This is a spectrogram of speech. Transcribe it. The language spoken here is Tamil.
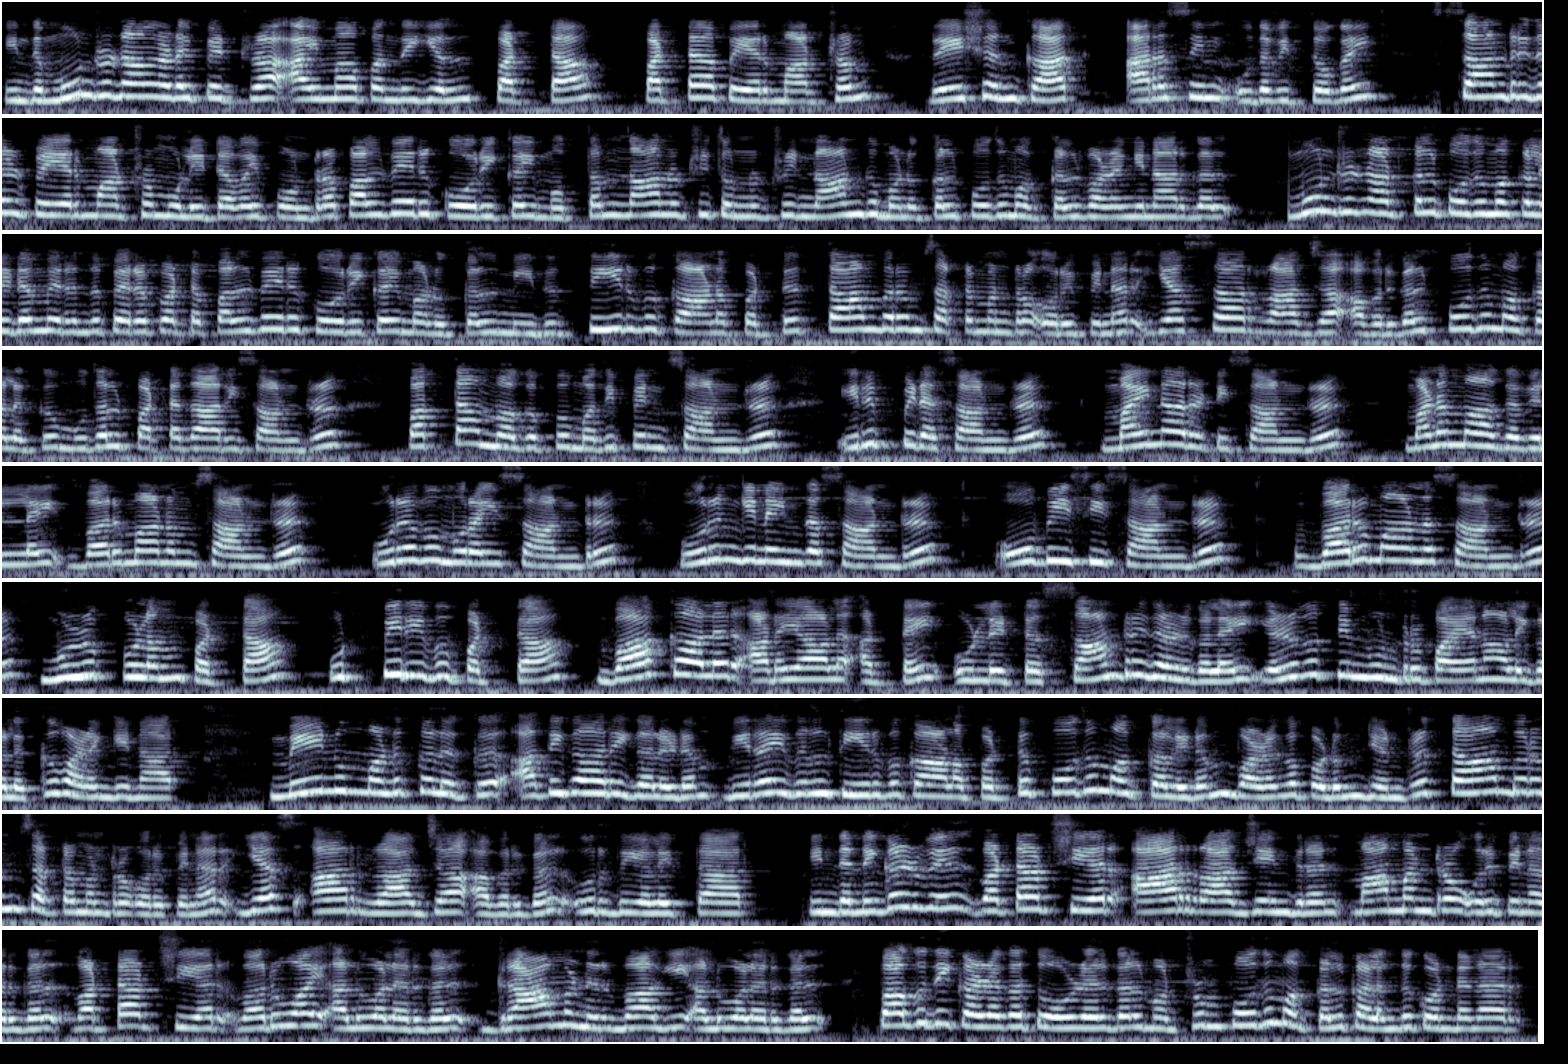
இந்த மூன்று நாள் நடைபெற்ற ஐமா பந்தியில் பட்டா பட்டா பெயர் மாற்றம் ரேஷன் கார்டு அரசின் உதவித்தொகை சான்றிதழ் பெயர் மாற்றம் உள்ளிட்டவை போன்ற பல்வேறு கோரிக்கை மொத்தம் நானூற்றி தொன்னூற்றி நான்கு மனுக்கள் பொதுமக்கள் வழங்கினார்கள். மூன்று நாட்கள் பொதுமக்களிடம் இருந்து பெறப்பட்ட பல்வேறு கோரிக்கை மனுக்கள் மீது தீர்வு காணப்பட்டு தாம்பரம் சட்டமன்ற உறுப்பினர் எஸ் ஆர் ராஜா அவர்கள் பொதுமக்களுக்கு முதல் பட்டதாரி சான்று பத்தாம் வகுப்பு மதிப்பெண் சான்று இருப்பிட சான்று மைனாரிட்டி சான்று மனமாகவில்லை வருமானம் சான்று உறவுமுறை சான்று ஒருங்கிணைந்த சான்று ஓபிசி சான்று வருமான சான்று முழுப்புலம் பட்டா உட்பிரிவு பட்டா வாக்காளர் அடையாள அட்டை உள்ளிட்ட சான்றிதழ்களை எழுபத்தி மூன்று பயனாளிகளுக்கு வழங்கினார். மேலும் மனுக்களுக்கு அதிகாரிகளிடம் விரைவில் தீர்வு காணப்பட்டு பொதுமக்களிடம் வழங்கப்படும் என்று தாம்பரம் சட்டமன்ற உறுப்பினர் எஸ். ஆர். ராஜா அவர்கள் உறுதியளித்தார். இந்த நிகழ்வில் வட்டாட்சியர் ஆர். ராஜேந்திரன் மாமன்ற உறுப்பினர்கள் வட்டாட்சியர் வருவாய் அலுவலர்கள் கிராம நிர்வாகி அலுவலர்கள் பகுதி கழக தோழர்கள் மற்றும் பொதுமக்கள் கலந்து கொண்டனர்.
